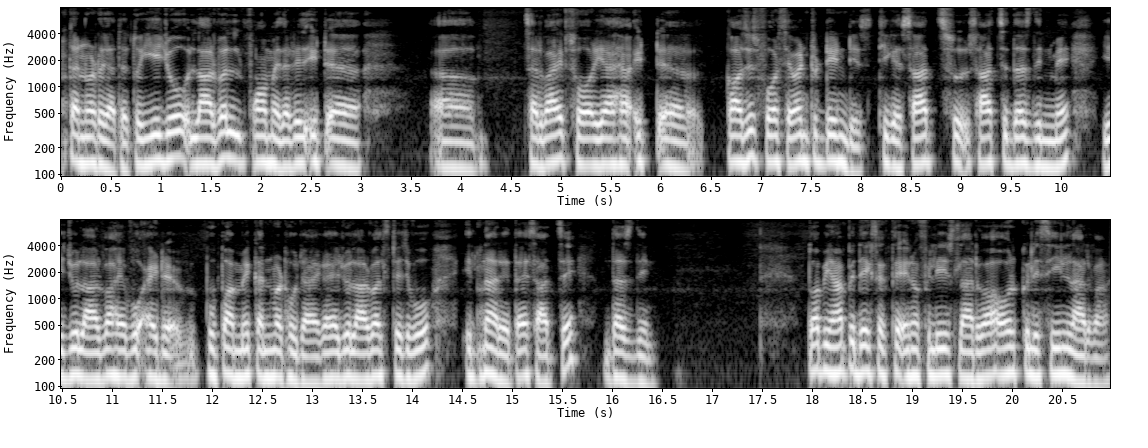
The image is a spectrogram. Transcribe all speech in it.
कन्वर्ट हो जाता है। तो ये जो लार्वल फॉर्म है that is it survives for या it causes for seven to ten days ठीक है? सात सात से दस दिन में ये जो लार्वा है, वो एड पुपा में कन्वर्ट हो जाएगा। या जो लार्वल स्टेज वो इतना रहता है सात से दस दिन। तो आप यहाँ पे देख सकते हैं एनोफिलीस लार्वा और क्लिसिन लार्वा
